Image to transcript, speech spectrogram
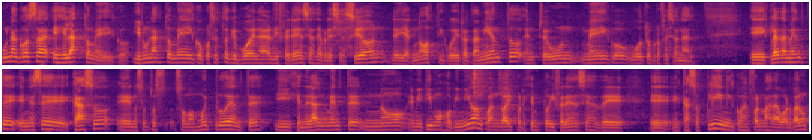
Una cosa es el acto médico, y en un acto médico, por cierto, que pueden haber diferencias de apreciación, de diagnóstico y tratamiento entre un médico u otro profesional. Eh, claramente, en ese caso, nosotros somos muy prudentes y generalmente no emitimos opinión cuando hay, por ejemplo, diferencias de eh, en casos clínicos, en formas de abordar un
